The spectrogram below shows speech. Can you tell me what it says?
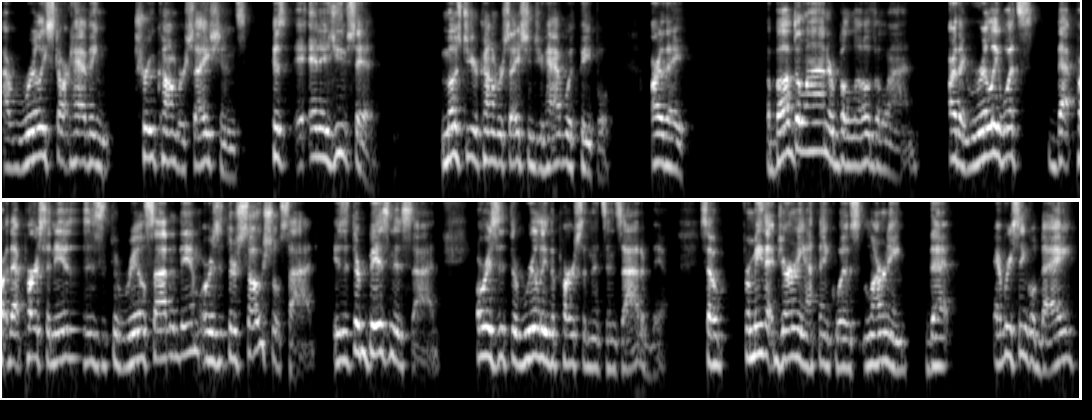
I really start having true conversations, because and as you've said, most of your conversations you have with people, are they above the line or below the line? Are they really what's that per, that person is is it the real side of them or is it their social side? Is it their business side or is it the really the person that's inside of them? So for me that journey i think was learning that every single day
